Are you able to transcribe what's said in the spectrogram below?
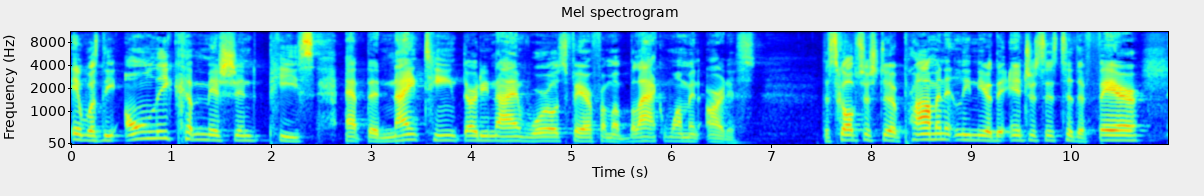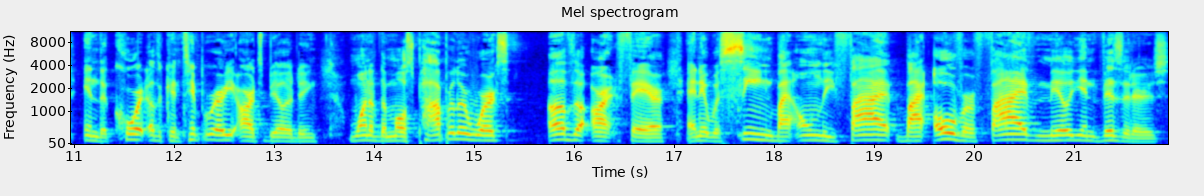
It was the only commissioned piece at the 1939 World's Fair from a black woman artist. The sculpture stood prominently near the entrances to the fair in the court of the Contemporary Arts Building, one of the most popular works of the art fair, and it was seen by only five by over five million visitors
